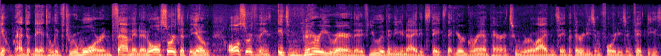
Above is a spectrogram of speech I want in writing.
you know, had to, they had to live through war and famine and all sorts of, you know, all sorts of things. It's very rare that if you live in the United States, that your grandparents who were alive in say the 30s and 40s and 50s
